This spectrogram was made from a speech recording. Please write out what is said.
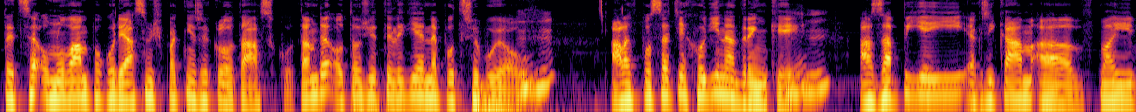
teď se omluvám, pokud já jsem špatně řekl otázku. Tam jde o to, že ty lidi je nepotřebují, mm-hmm ale v podstatě chodí na drinky mm-hmm. a zapíjejí, jak říkám, uh, mají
